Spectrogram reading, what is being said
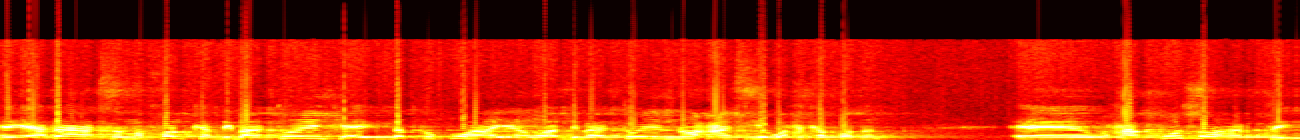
hay'adaha samafalka dhibaatooyinka ay dadka ku haayaan waa dhibaatooyin noocaas iyo wax ka badan. Waxaa kuu soo hartay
